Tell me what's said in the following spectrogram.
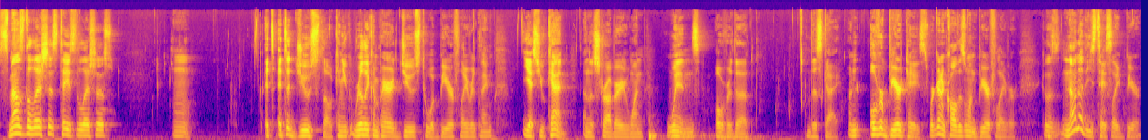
Smells delicious, tastes delicious. Mm. It's it's a juice though. Can you really compare a juice to a beer flavored thing? Yes, you can. And the strawberry one wins over the this guy. And over beer taste. We're gonna call this one beer flavor. Because none of these taste like beer.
